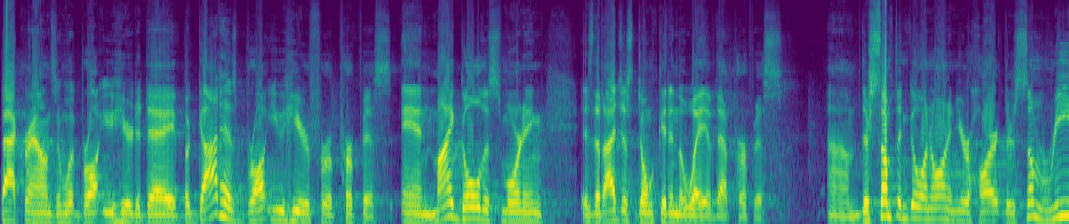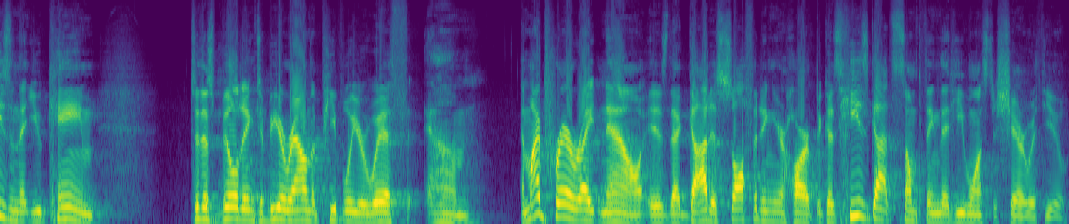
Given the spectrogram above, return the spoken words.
backgrounds and what brought you here today, but God has brought you here for a purpose. And my goal this morning is that I just don't get in the way of that purpose. Um, there's something going on in your heart. There's some reason that you came to this building to be around the people you're with. Um, and my prayer right now is that God is softening your heart because He's got something that He wants to share with you.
